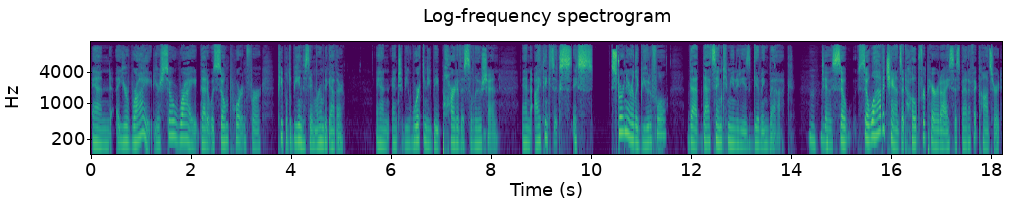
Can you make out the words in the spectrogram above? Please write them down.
And you're right. You're so right that it was so important for people to be in the same room together and, and to be working to be part of the solution. And I think it's ex- ex- extraordinarily beautiful that that same community is giving back to. So, so we'll have a chance at Hope for Paradise, this benefit concert,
